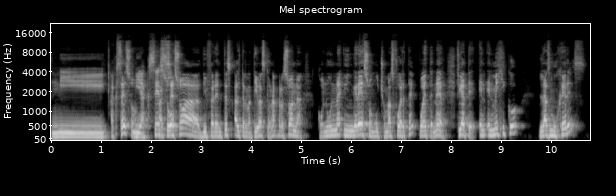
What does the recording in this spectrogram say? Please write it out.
ni acceso, ni acceso, acceso a diferentes alternativas que una persona con un ingreso mucho más fuerte puede tener. Fíjate, en, en México las mujeres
